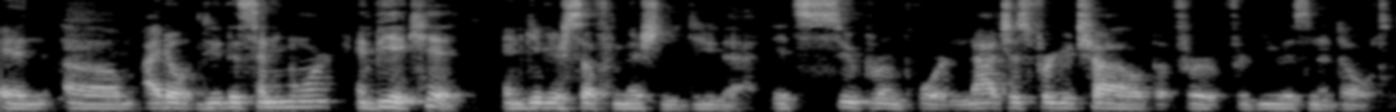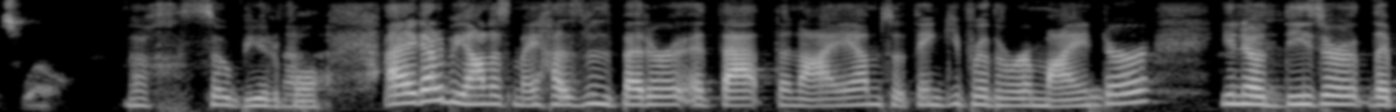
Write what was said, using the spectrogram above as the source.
and um, I don't do this anymore, and be a kid and give yourself permission to do that. It's super important, not just for your child, but for for you as an adult as well. Ugh, so beautiful. I got to be honest, my husband's better at that than I am. So thank you for the reminder. You know, these are the,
